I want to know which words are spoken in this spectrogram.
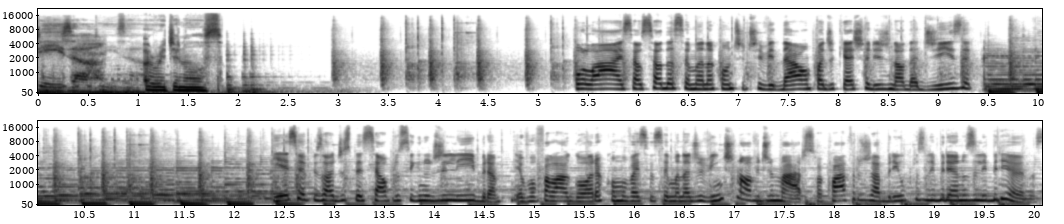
Deezer Originals. Olá, esse é o Céu da Semana com Titi Vidal, um podcast original da Deezer. E esse é o um episódio especial para o signo de Libra. Eu vou falar agora como vai ser a semana de 29 de março a 4 de abril para os librianos e librianas.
